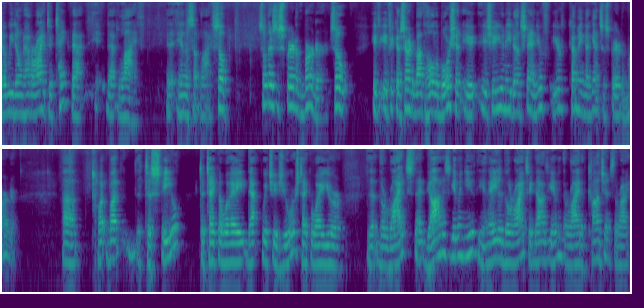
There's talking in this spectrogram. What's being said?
That we don't have a right to take that that life, innocent life. So, so there's a spirit of murder. So, if, if you're concerned about the whole abortion issue, you need to understand you're you're coming against a spirit of murder. Uh, what, but to steal, to take away that which is yours, take away your the, the rights that God has given you, the inalienable rights that God's given, the right of conscience, the right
